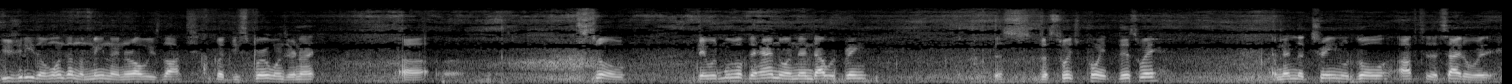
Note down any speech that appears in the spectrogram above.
Usually the ones on the main line are always locked, but these spur ones are not. Uh, so they would move up the handle, and then that would bring the, the switch point this way and then the train would go off to the side over there.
